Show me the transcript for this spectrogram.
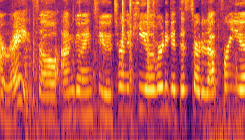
All right, so I'm going to turn the key over to get this started up for you.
